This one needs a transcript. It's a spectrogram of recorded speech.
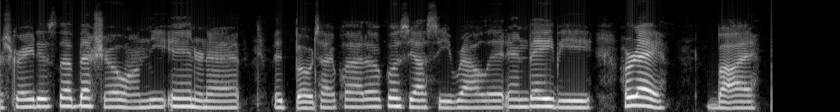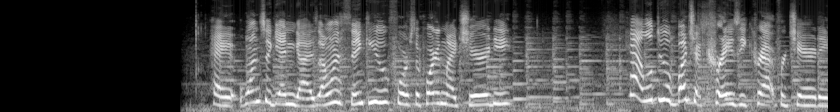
First grade is the best show on the internet. With Bowtie Platypus, Yossi, Rowlet, and Baby. Hooray! Bye. Hey, once again, guys, I want to thank you for supporting my charity. Yeah, we'll do a bunch of crazy crap for charity.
